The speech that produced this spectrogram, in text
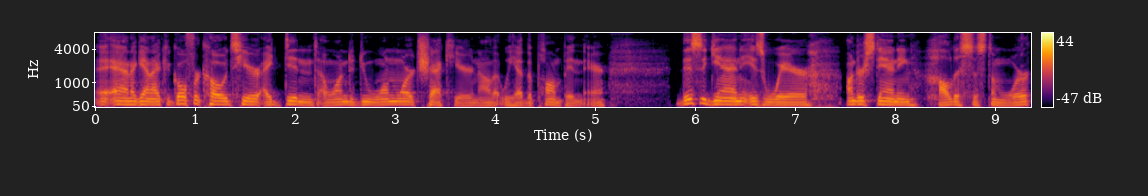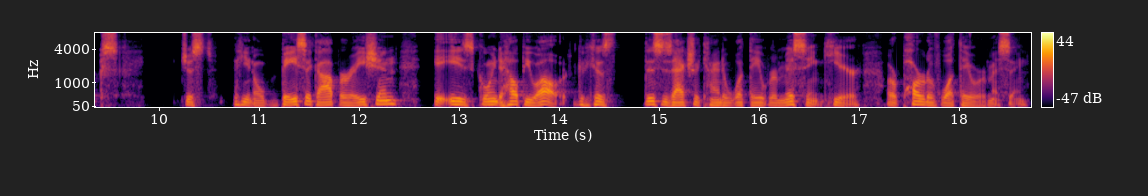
and again, I could go for codes here. I didn't. I wanted to do one more check here now that we had the pump in there. This again is where understanding how the system works, just, you know, basic operation is going to help you out because this is actually kind of what they were missing here, or part of what they were missing.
